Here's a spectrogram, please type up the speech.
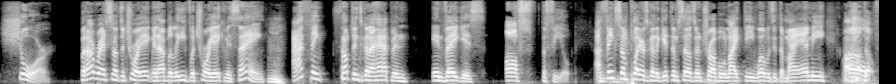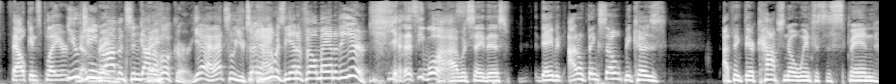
sure. But I read something Troy Aikman. I believe what Troy Aikman's saying. Hmm. I think something's going to happen in Vegas off the field. I think some players going to get themselves in trouble, like the what was it, the Miami uh, Oh. the Falcons player. Eugene No, Vegas. Robinson got a hooker. Yeah, that's who you're saying. He was the NFL Man of the Year. yes, he was. I, I would say this, David. I don't think so because I think their cops know when to suspend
